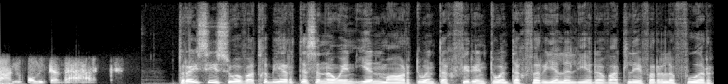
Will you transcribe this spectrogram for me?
dan om te werk. Tracy, so wat gebeur tussen nou en 1 Maart 2024 vir julle lede? Wat lê vir hulle voor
